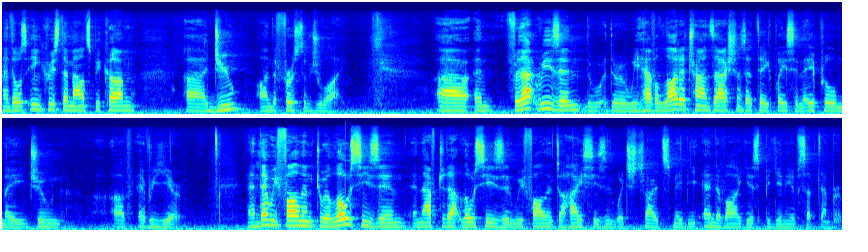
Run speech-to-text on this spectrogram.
And those increased amounts become uh, due on the 1st of July. Uh, and for that reason, the, the, we have a lot of transactions that take place in April, May, June of every year. And then we fall into a low season, and after that low season, we fall into high season, which starts maybe end of August, beginning of September.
